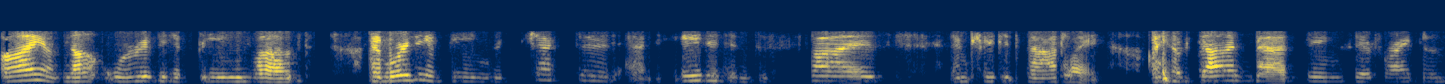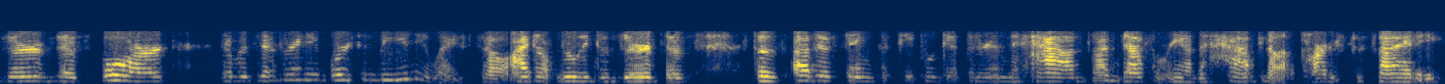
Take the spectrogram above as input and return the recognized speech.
I am not worthy of being loved. I'm worthy of being rejected and hated and despised and treated badly. I have done bad things, therefore I deserve this, or there was never any worth in me anyway, so I don't really deserve those those other things that people get that are in the haves. I'm definitely on the have-not part of society.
